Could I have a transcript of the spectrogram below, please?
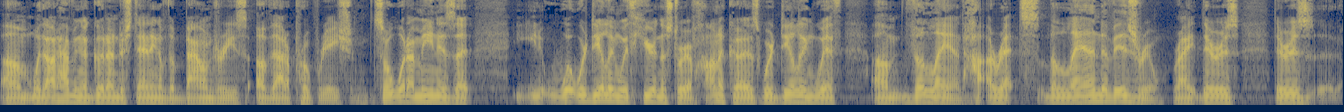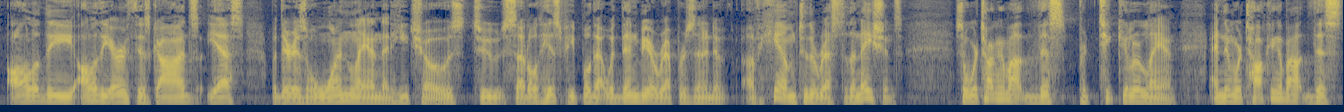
um, without having a good understanding of the boundaries of that appropriation. So, what I mean is that you know, what we're dealing with here in the story of Hanukkah is we're dealing with um, the land, Haaretz, the land of Israel. Right there is there is all of the all of the earth is God's, yes, but there is one land that He chose to settle His people that would then be a representative of Him to the rest of the nations. So we're talking about this particular land, and then we're talking about this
